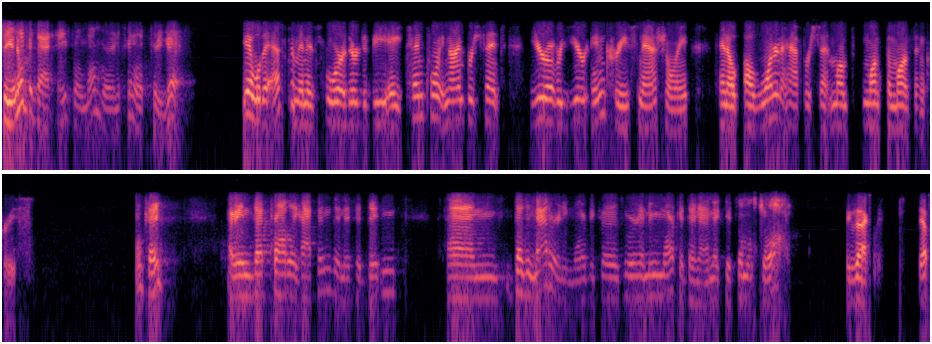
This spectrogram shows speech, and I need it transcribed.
So you look at that April number and it's going to look pretty good. Yeah, well, the estimate is for there to be a 10.9% year over year increase nationally and a, a 1.5% month month to month increase. Okay. I mean, that probably happened, and if it didn't, um, it doesn't matter anymore because we're in a new market dynamic. It's almost July. Exactly. Yep.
